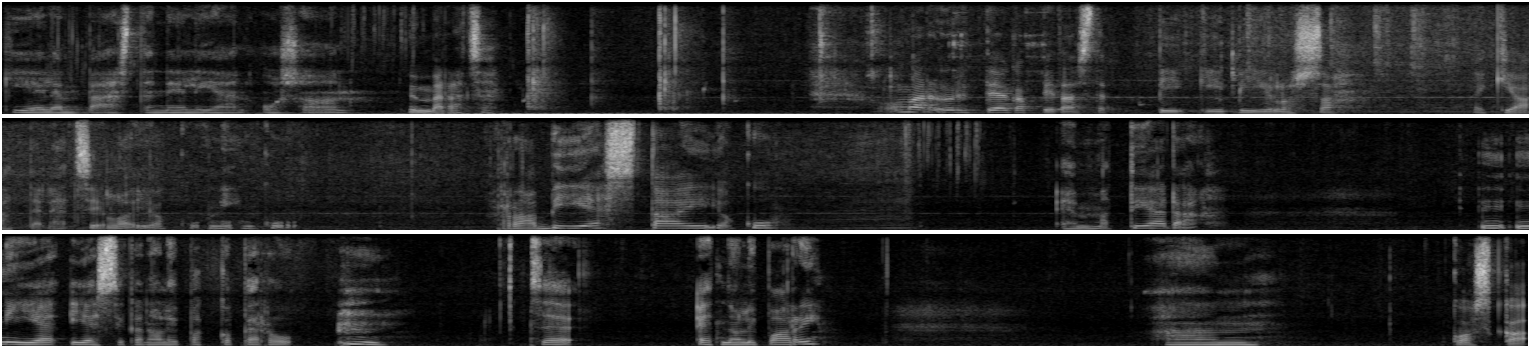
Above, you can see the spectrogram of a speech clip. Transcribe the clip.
kielen päästä neljään osaan. Ymmärrät sä? Omar yritti aika pitää sitä piikkiä piilossa. Mekin ajattelee, että sillä on joku niin kuin rabies tai joku, en mä tiedä. Niin, Jessikan oli pakko peru se, että ne oli pari. Um, koska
